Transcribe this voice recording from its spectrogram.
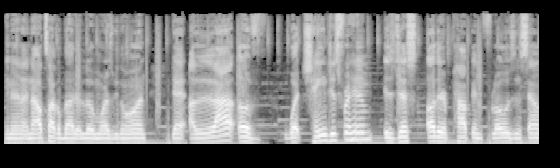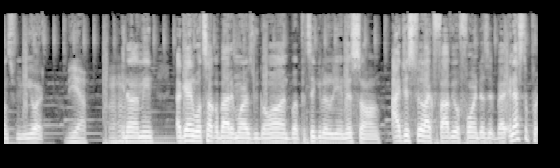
you know, and I'll talk about it a little more as we go on, that a lot of what changes for him is just other popping flows and sounds from New York. Yeah. Mhm. You know what I mean? Again, we'll talk about it more as we go on, but particularly in this song, I just feel like Fabio Foreign does it better. And that's the pr-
